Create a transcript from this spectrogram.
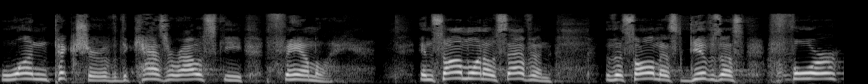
one picture of the Kazarowski family. In Psalm 107, the psalmist gives us four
